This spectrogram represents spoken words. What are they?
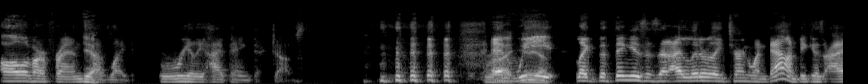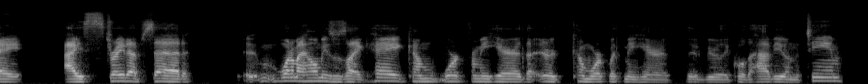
all of our friends Yeah. have like really high paying tech jobs. Right, and we yeah, yeah. like the thing is is that I literally turned one down because I I straight up said one of my homies was like, "Hey, come work for me here, that or come work with me here. It'd be really cool to have you on the team."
